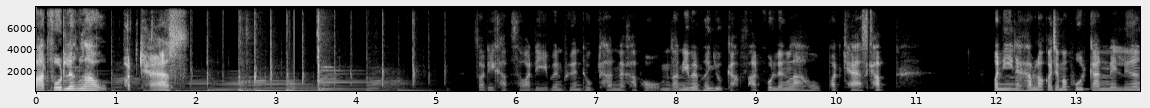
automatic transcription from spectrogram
ฟาสต์ฟู้ดเรื่องเล่าพอดแคสต์ สวัสดีครับ สวัสดีเพื่อนๆทุกท่านนะครับผม ตอนนี้เพื่อนๆอยู่กับฟาสต์ฟู้ดเรื่องเล่าพอดแคสต์ครับ วันนี้นะครับเราก็จะมาพูดกันในเรื่อง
